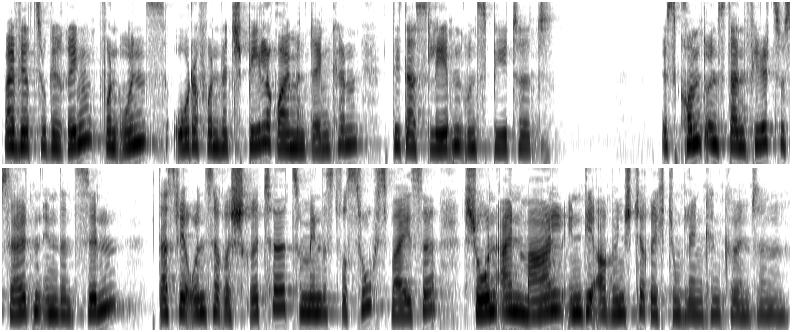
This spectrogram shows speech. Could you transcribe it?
weil wir zu gering von uns oder von den Spielräumen denken, die das Leben uns bietet. Es kommt uns dann viel zu selten in den Sinn, dass wir unsere Schritte, zumindest versuchsweise, schon einmal in die erwünschte Richtung lenken könnten.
